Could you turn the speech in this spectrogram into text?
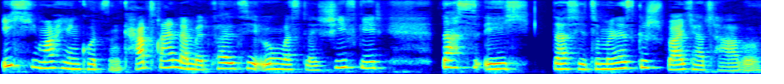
Ich mache hier einen kurzen Cut rein, damit, falls hier irgendwas gleich schief geht, dass ich das hier zumindest gespeichert habe.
